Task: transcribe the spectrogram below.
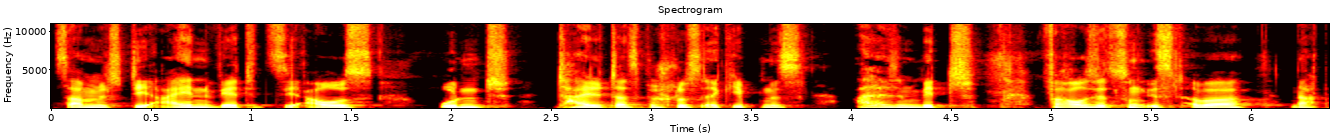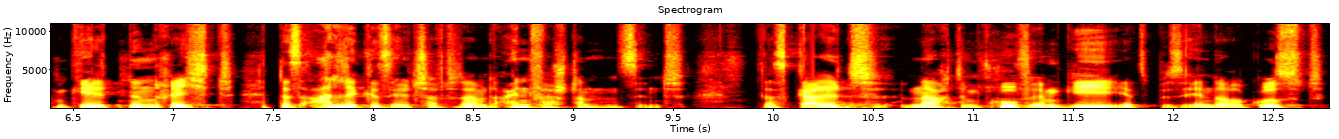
sammelt die ein, wertet sie aus und teilt das Beschlussergebnis allen mit. Voraussetzung ist aber nach dem geltenden Recht, dass alle Gesellschafter damit einverstanden sind. Das galt nach dem KOFMG, jetzt bis Ende August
